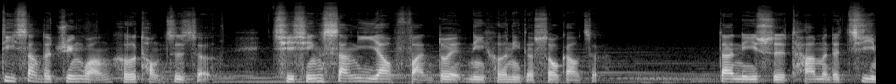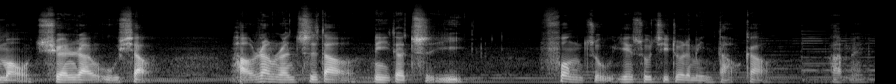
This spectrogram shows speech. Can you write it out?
地上的君王和统治者齐心商议，要反对你和你的受膏者，但你使他们的计谋全然无效，好让人知道你的旨意。奉主耶稣基督的名祷告，阿门。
